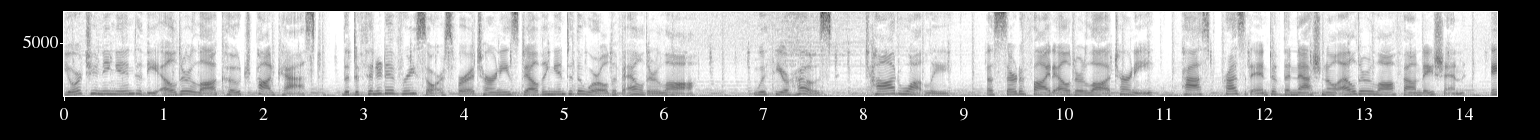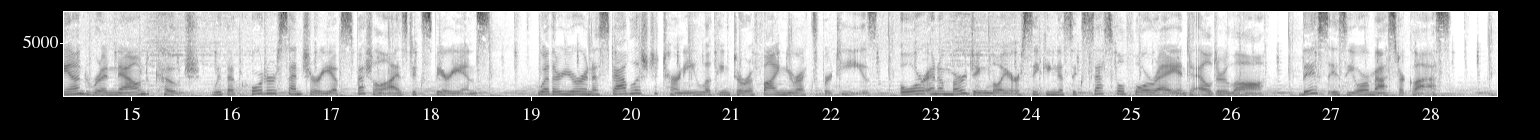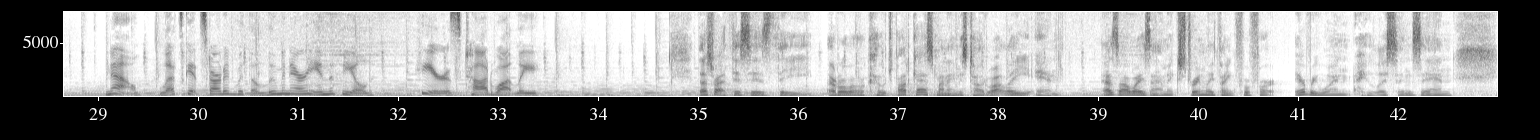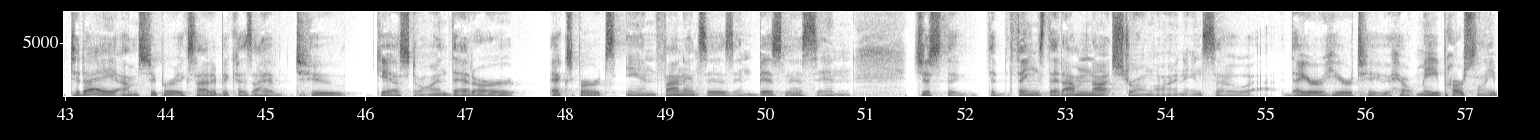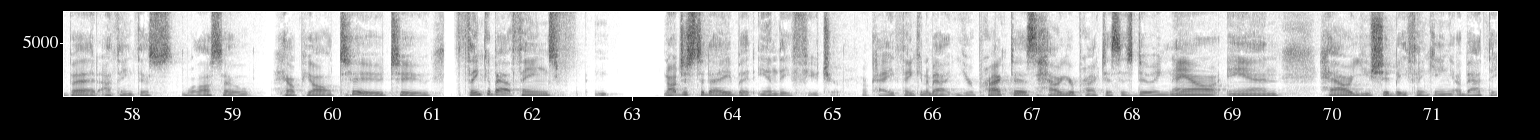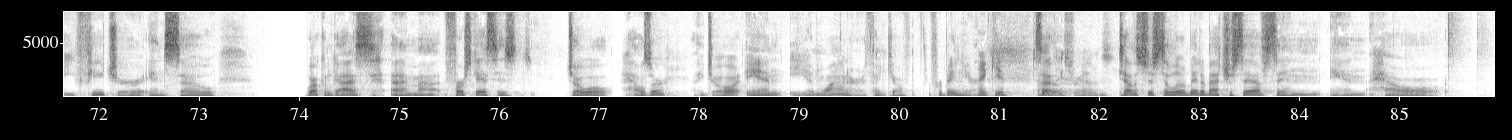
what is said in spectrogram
You're tuning in to the Elder Law Coach Podcast, the definitive resource for attorneys delving into the world of elder law. With your host, Todd Whatley, a certified elder law attorney, past president of the National Elder Law Foundation, and renowned coach with a quarter century of specialized experience. Whether you're an established attorney looking to refine your expertise or an emerging lawyer seeking a successful foray into elder law, this is your masterclass. Now, let's get started with the luminary in the field. Here's Todd Whatley. That's right. This is the Elder Coach podcast. My name is Todd Whatley, and as always, I'm extremely thankful for everyone who listens. And today I'm super excited because I have two guests on that are experts in finances and business and just the, the things that I'm not strong on. And so they are here to help me personally, but I think this will also help y'all too to think about things not just today, but in the future. Okay. Thinking about your practice, how your practice is doing now, and how you should be thinking about the future. And so, welcome, guys. Uh, my first guest is Joel Houser. Hey, Joel, and Ian Winer. Thank y'all for being here. Thank you. So, thanks for having us. Tell us just a little bit about yourselves and and how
